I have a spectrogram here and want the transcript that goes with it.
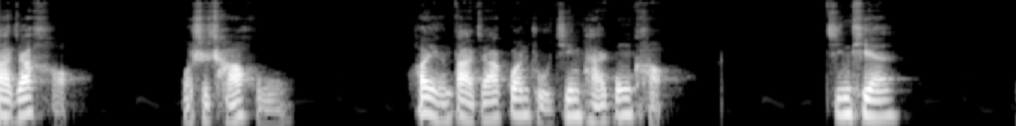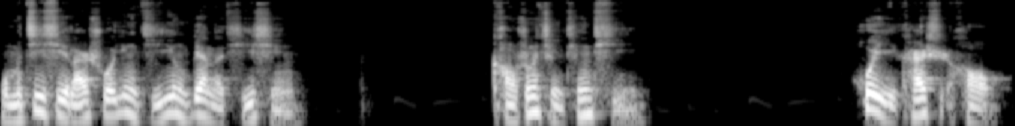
大家好，我是茶壶，欢迎大家关注金牌公考。今天我们继续来说应急应变的题型。考生请听题：会议开始后，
